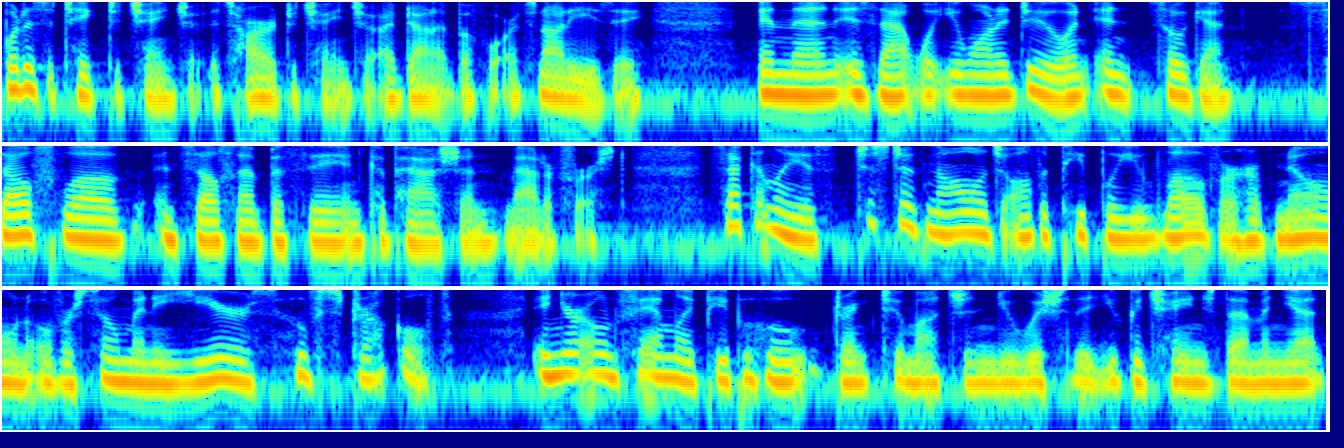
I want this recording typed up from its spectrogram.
What does it take to change it? It's hard to change it. I've done it before. It's not easy. And then is that what you want to do? And and so again, self-love and self-empathy and compassion matter first. Secondly is just to acknowledge all the people you love or have known over so many years who've struggled in your own family, people who drink too much and you wish that you could change them, and yet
